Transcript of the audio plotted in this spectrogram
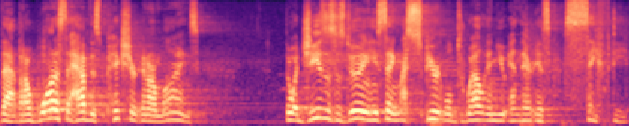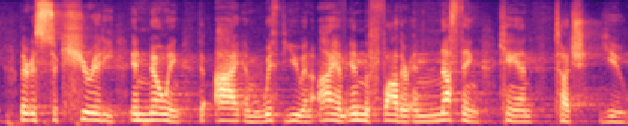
that. But I want us to have this picture in our minds that what Jesus is doing, he's saying, My spirit will dwell in you, and there is safety. There is security in knowing that I am with you and I am in the Father, and nothing can touch you.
